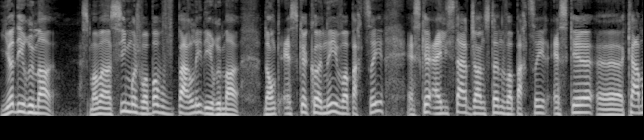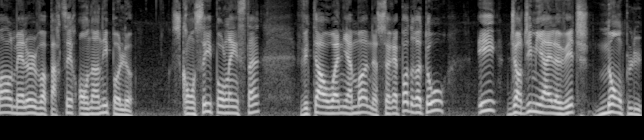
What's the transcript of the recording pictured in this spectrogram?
Il y a des rumeurs. À ce moment-ci, moi, je ne vais pas vous parler des rumeurs. Donc, est-ce que Koné va partir? Est-ce que Alistair Johnston va partir? Est-ce que euh, Kamal Miller va partir? On n'en est pas là. Ce qu'on sait pour l'instant, Victor Wanyama ne serait pas de retour et Georgi Mihailovic non plus.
